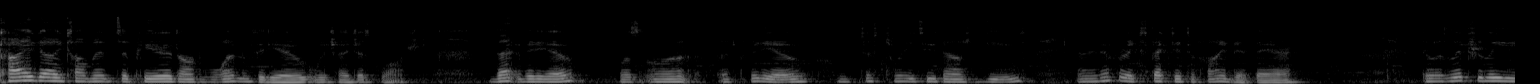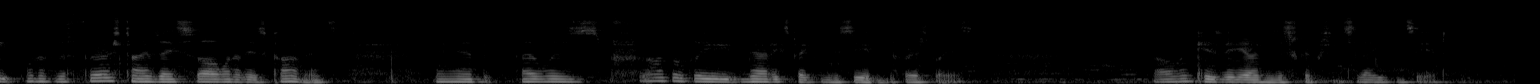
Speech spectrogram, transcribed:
Kai Guy comments appeared on one video which I just watched. That video was on a video with just 22,000 views, and I never expected to find it there. It was literally one of the first times I saw one of his comments, and I was probably not expecting to see it in the first place. I'll link his video in the description so that you can see it.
